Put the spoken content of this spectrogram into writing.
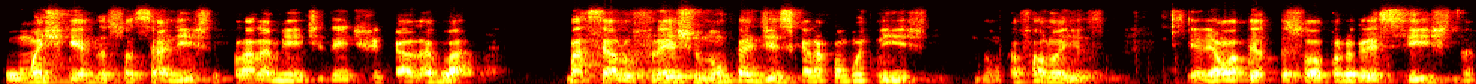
com uma esquerda socialista claramente identificada. Agora, Marcelo Freixo nunca disse que era comunista, nunca falou isso. Ele é uma pessoa progressista,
